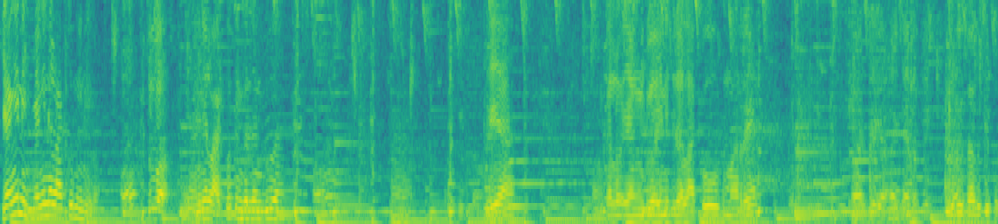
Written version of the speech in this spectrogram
yang ini, yang ini laku ini Pak. Oh, dua. Yang ini laku tinggal yang dua. Oh, Nah, gitu. iya. Nah, kalau yang dua ini sudah laku kemarin, Itu aja ya, kayaknya lebih. lebih bagus itu.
